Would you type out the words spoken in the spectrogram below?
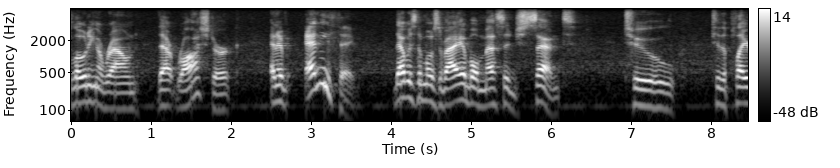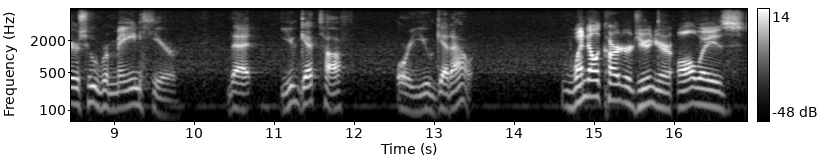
floating around that roster. And if anything, that was the most valuable message sent to to the players who remain here that you get tough or you get out. Wendell Carter Jr. always,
